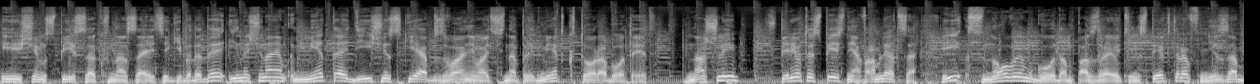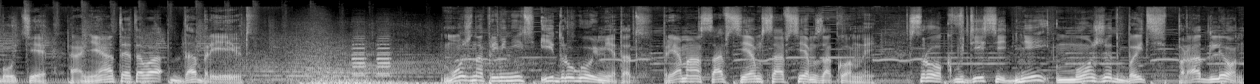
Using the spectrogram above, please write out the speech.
Ищем список на сайте ГИБДД и начинаем методически обзванивать на предмет, кто работает. Нашли? Вперед из песни оформляться. И с Новым годом поздравить инспекторов не забудьте. Они от этого добреют. Можно применить и другой метод, прямо совсем-совсем законный. Срок в 10 дней может быть продлен.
